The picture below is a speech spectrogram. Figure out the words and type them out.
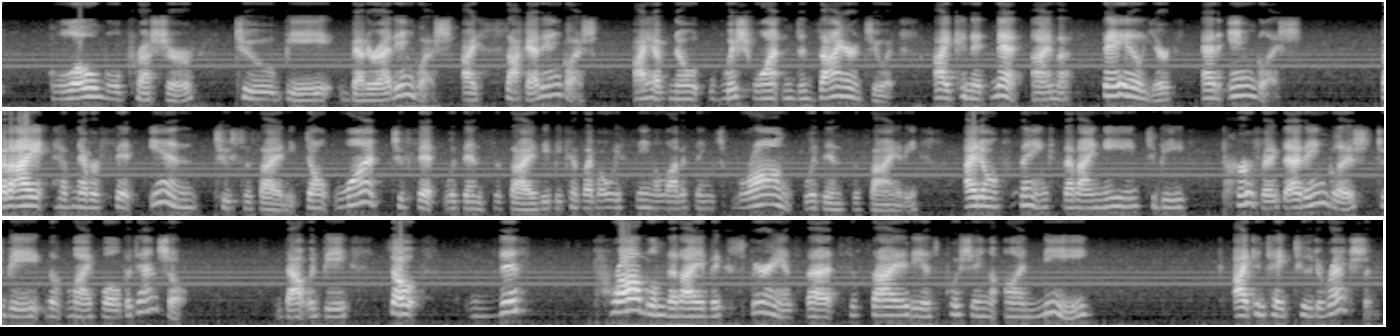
global pressure to be better at English. I suck at English. I have no wish, want, and desire to it. I can admit I'm a failure at English but I have never fit into society, don't want to fit within society because I've always seen a lot of things wrong within society. I don't think that I need to be perfect at English to be the, my full potential. That would be, so this problem that I have experienced that society is pushing on me, I can take two directions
